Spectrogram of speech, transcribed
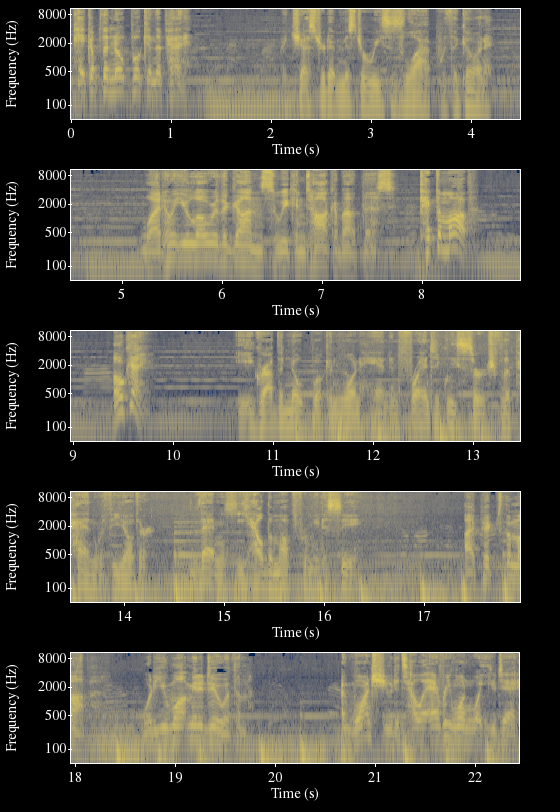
Pick up the notebook and the pen. I gestured at Mr. Reese's lap with the gun. Why don't you lower the guns so we can talk about this? Pick them up! Okay. He grabbed the notebook in one hand and frantically searched for the pen with the other. Then he held them up for me to see. I picked them up. What do you want me to do with them? I want you to tell everyone what you did.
